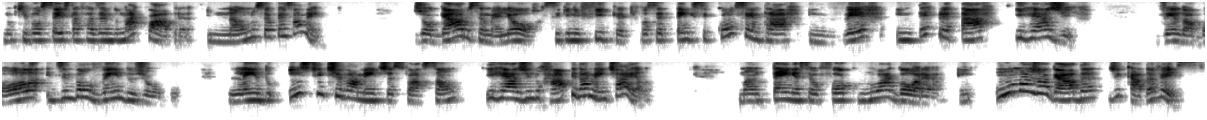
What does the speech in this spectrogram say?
no que você está fazendo na quadra e não no seu pensamento. Jogar o seu melhor significa que você tem que se concentrar em ver, interpretar e reagir, vendo a bola e desenvolvendo o jogo, lendo instintivamente a situação e reagindo rapidamente a ela. Mantenha seu foco no agora, em uma jogada de cada vez.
